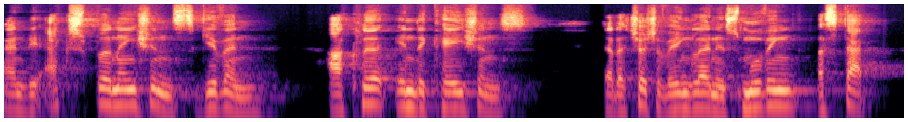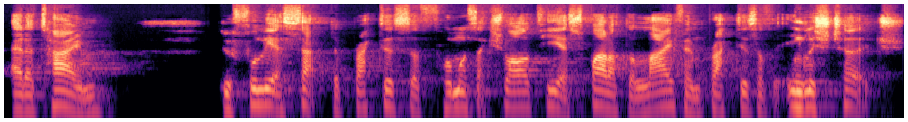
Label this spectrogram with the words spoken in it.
and the explanations given are clear indications that the Church of England is moving a step at a time to fully accept the practice of homosexuality as part of the life and practice of the English Church.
